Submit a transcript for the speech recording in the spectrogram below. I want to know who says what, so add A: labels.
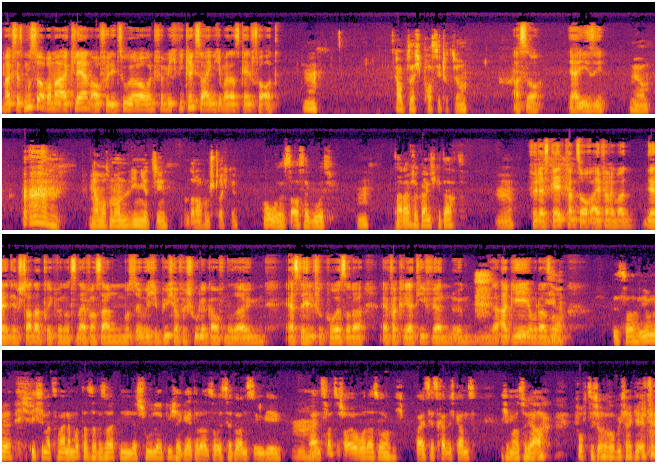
A: Max, jetzt musst du aber mal erklären, auch für die Zuhörer und für mich, wie kriegst du eigentlich immer das Geld vor Ort?
B: Hm. Hauptsächlich Prostitution.
A: Ach so. Ja, easy.
B: Ja. Ja, muss man noch eine Linie ziehen und dann auf den Strich gehen.
C: Oh, das ist auch sehr gut.
B: Hm.
C: Daran habe ich doch gar nicht gedacht.
B: Ja.
A: Für das Geld kannst du auch einfach immer den Standardtrick benutzen. Einfach sagen, du musst irgendwelche Bücher für Schule kaufen oder irgendeinen Erste-Hilfe-Kurs oder einfach kreativ werden, irgendeine AG oder so.
C: Ja. Ist so, Junge, ich immer zu meiner Mutter so, wir sollten in der Schule Büchergeld oder so, ist ja bei uns irgendwie
B: Mhm.
C: 23 Euro oder so. Ich weiß jetzt gar nicht ganz. Ich immer so, ja, 50 Euro Büchergeld.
